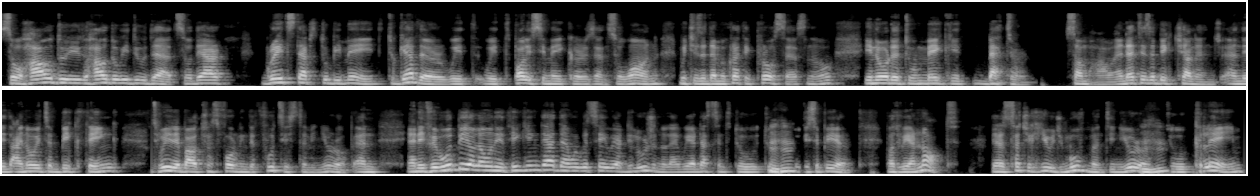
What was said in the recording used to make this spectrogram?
So how do you how do we do that? So there are great steps to be made together with with policymakers and so on which is a democratic process no in order to make it better somehow. And that is a big challenge. And it, i know it's a big thing. It's really about transforming the food system in europe. And and if we would be alone in thinking that then we would say we are delusional and we are destined to to, mm-hmm. to disappear. But we are not. There's such a huge movement in europe mm-hmm. to claim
